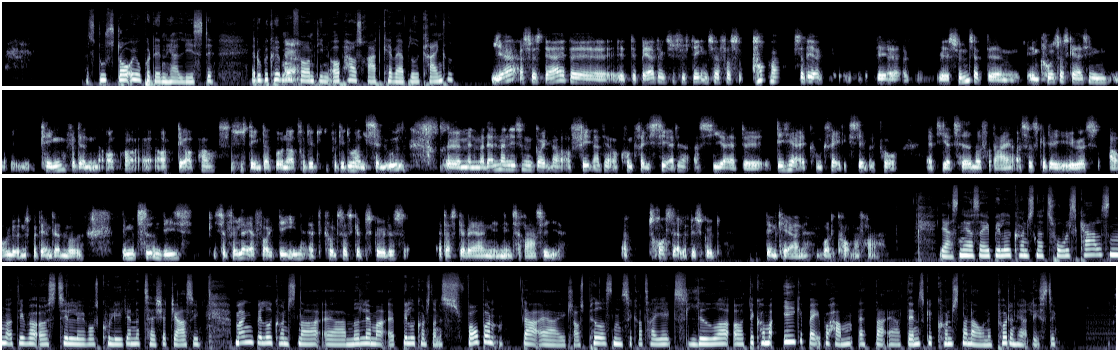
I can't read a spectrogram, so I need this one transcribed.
Altså, du står jo på den her liste. Er du bekymret ja. for, om din ophavsret kan være blevet krænket? Ja, altså hvis der er et, øh, et bæredygtigt system til at forsvare mig, så vil jeg, vil jeg, vil jeg synes, at øh, en kunstner skal have sine penge for den ophav, op, det ophavssystem, der er bundet op på det, på det, du har sendt ud. Øh, men hvordan man ligesom går ind og finder det og konkretiserer det og siger, at øh, det her er et konkret eksempel på, at de har taget noget fra dig, og så skal det i øvrigt aflønnes på den der måde. Det må tiden vise. Selvfølgelig er jeg for ideen, at kunstner skal beskyttes, at der skal være en, en interesse i at trods alt beskytte den kerne, hvor det kommer fra. Ja, sådan her sagde billedkunstner Troels Carlsen, og det var også til øh, vores kollega Natasha Jarsi. Mange billedkunstnere er medlemmer af Billedkunstnernes Forbund. Der er øh, Claus Pedersen, sekretariatsleder, og det kommer ikke bag på ham, at der er danske kunstnernavne på den her liste.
